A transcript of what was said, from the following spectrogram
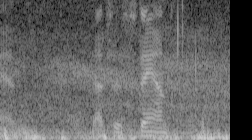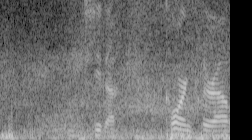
And that's his stand. You see the corn clear out.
